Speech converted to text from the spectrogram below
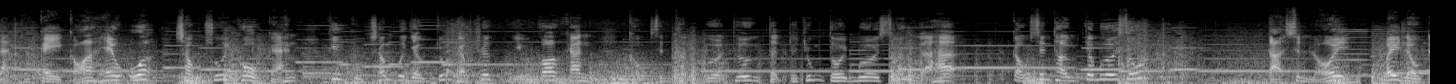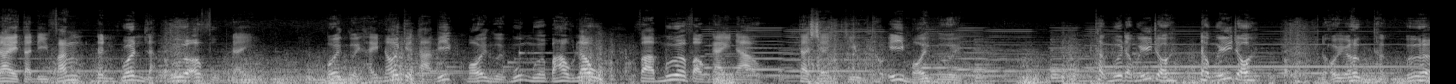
Làm cho cây cỏ heo úa Sông suối khô cạn. Khiến cuộc sống của dân chúng gặp rất nhiều khó khăn. Cầu xin thần mưa thương tình cho chúng tôi mưa xuống ạ. Cầu xin thần cho mưa xuống. Ta xin lỗi. Bấy lâu nay ta đi vắng Nên quên là mưa ở vùng này Mọi người hãy nói cho ta biết Mọi người muốn mưa bao lâu Và mưa vào ngày nào. Ta sẽ chịu theo ý mọi người. Thần mưa đồng ý rồi, Đồng ý rồi. Đội ơn thần mưa.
